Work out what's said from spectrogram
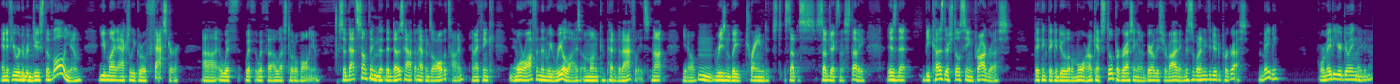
And if you were to mm-hmm. reduce the volume, you might actually grow faster uh, with with with uh, less total volume. So that's something mm-hmm. that, that does happen, happens all the time. And I think yeah. more often than we realize among competitive athletes, not you know, mm. reasonably trained sub- subjects in a study is that because they're still seeing progress, they think they can do a little more. Okay, I'm still progressing and I'm barely surviving. This is what I need to do to progress. Maybe. Or maybe you're doing maybe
